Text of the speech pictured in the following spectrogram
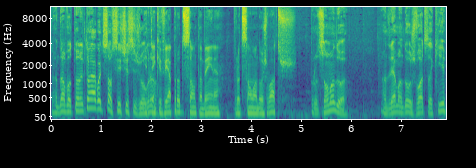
Dandan votou no... Então é água de salsicha esse jogo, e né? tem que ver a produção também, né? A produção mandou os votos? A produção mandou. André mandou os votos aqui.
